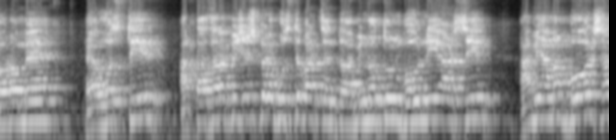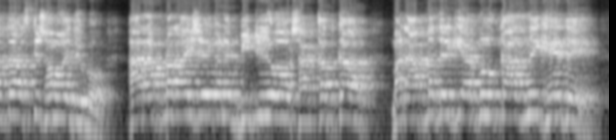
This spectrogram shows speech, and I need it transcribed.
গরমে অস্থির। আর তাছাড়া বিশেষ করে বুঝতে পারছেন তো আমি নতুন বউ নিয়ে আসছি। আমি আমার বউয়ের সাথে আজকে সময় দিব। আর আপনারা এসে এখানে ভিডিও সাক্ষাৎকার মানে আপনাদের কি আর কোনো কাজ নেই খেয়ে দে? আহ,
